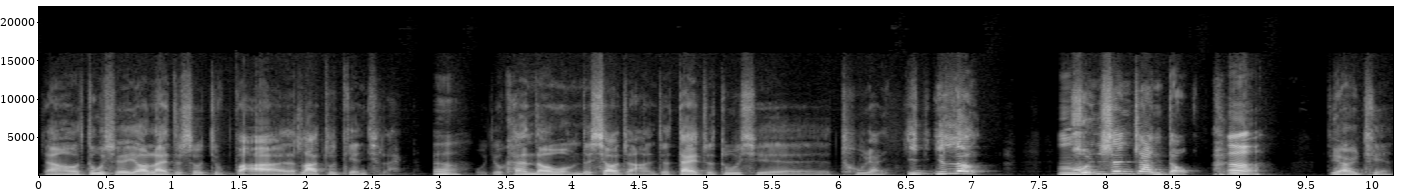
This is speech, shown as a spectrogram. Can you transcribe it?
然后督学要来的时候就把蜡烛点起来，嗯，我就看到我们的校长就带着督学突然一一愣，浑身颤抖，嗯，第二天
